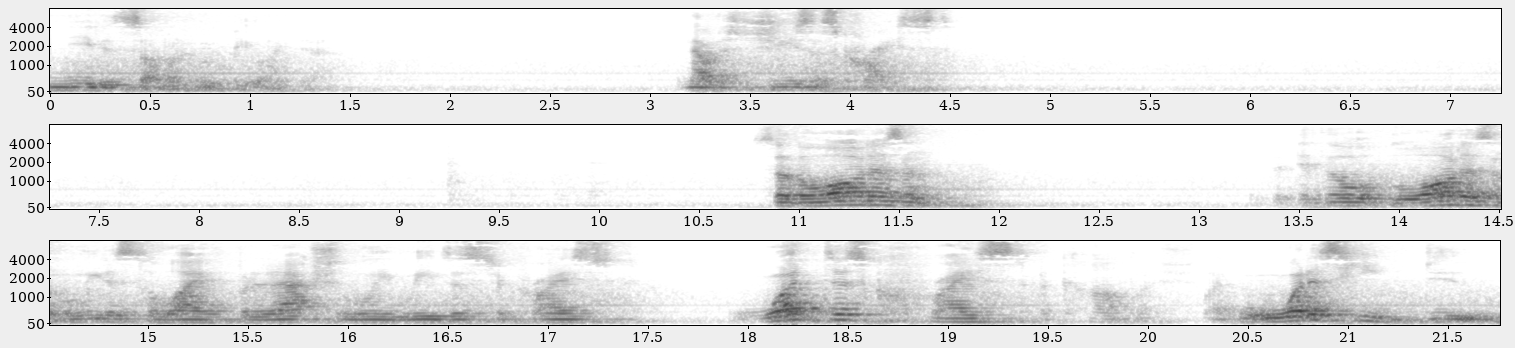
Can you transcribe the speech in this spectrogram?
Needed someone who would be like that. And that was Jesus Christ. So the law doesn't if the law doesn't lead us to life, but it actually leads us to Christ, what does Christ accomplish? Like what does he do?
